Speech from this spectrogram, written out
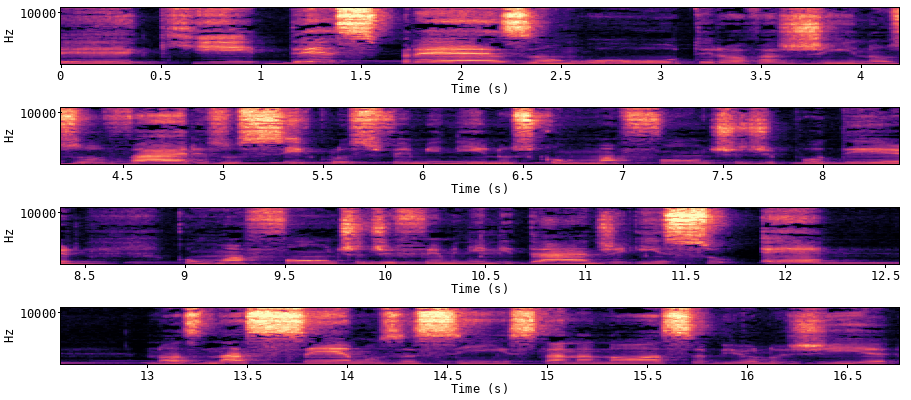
é, que desprezam o útero, a vagina, os ovários, os ciclos femininos como uma fonte de poder, como uma fonte de feminilidade. Isso é nós nascemos assim, está na nossa biologia.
